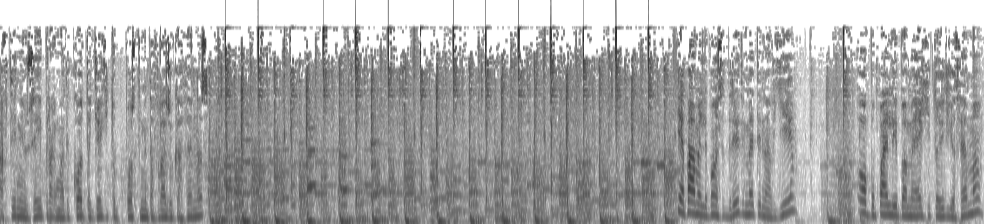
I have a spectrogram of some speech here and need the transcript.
Αυτή είναι η ουσία, η πραγματικότητα και όχι το πώς τη μεταφράζει ο καθένας. Και πάμε λοιπόν στην Τρίτη με την Αυγή όπου πάλι είπαμε έχει το ίδιο θέμα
